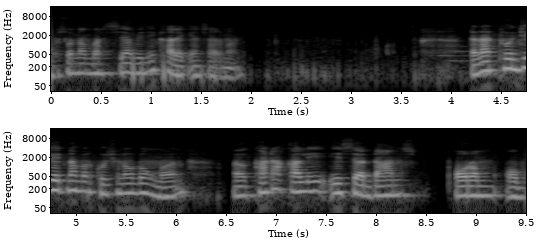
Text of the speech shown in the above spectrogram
अपसन नाम्बार सिया बेनि कारेक्ट एन्सारमोन दाना टुवेन्टि ओइट नाम्बार कुइसनाव दंमोन Kathakali is a dance form of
